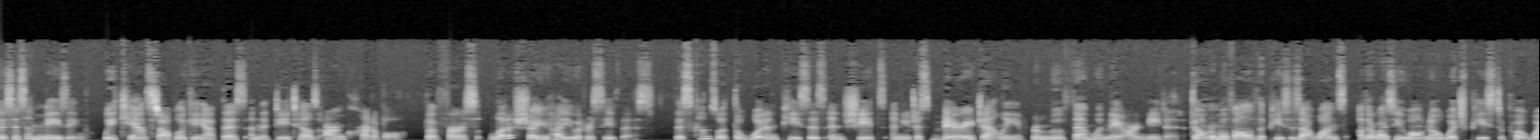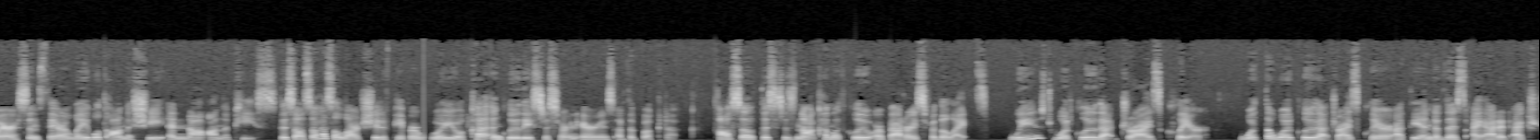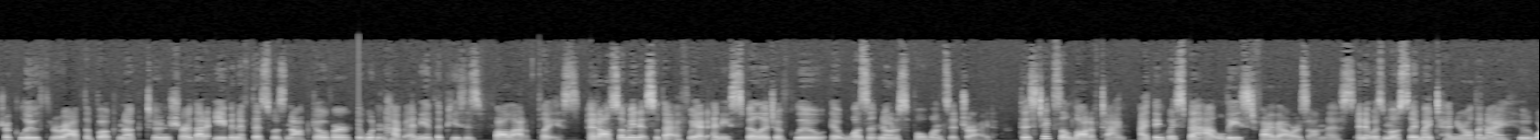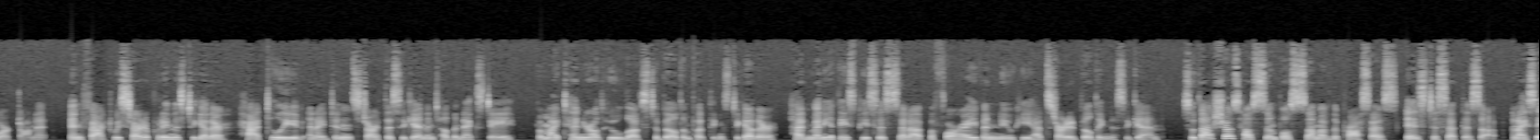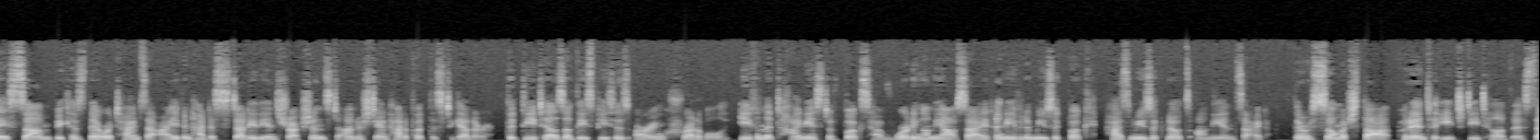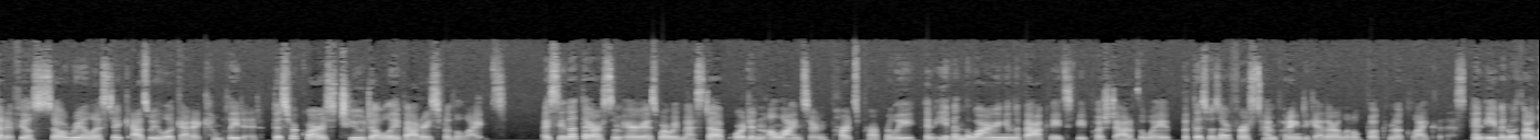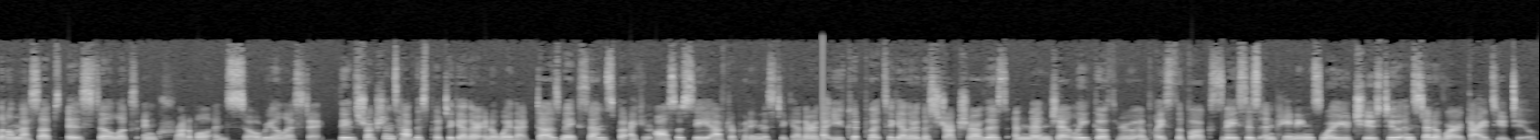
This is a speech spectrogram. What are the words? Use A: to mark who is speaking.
A: This is amazing. We can't stop looking at this and the details are incredible. But first, let us show you how you would receive this. This comes with the wooden pieces in sheets and you just very gently remove them when they are needed. Don't remove all of the pieces at once, otherwise you won't know which piece to put where since they are labeled on the sheet and not on the piece. This also has a large sheet of paper where you will cut and glue these to certain areas of the book nook. Also, this does not come with glue or batteries for the lights. We used wood glue that dries clear. With the wood glue that dries clear at the end of this, I added extra glue throughout the book nook to ensure that even if this was knocked over, it wouldn't have any of the pieces fall out of place. It also made it so that if we had any spillage of glue, it wasn't noticeable once it dried. This takes a lot of time. I think we spent at least five hours on this, and it was mostly my 10 year old and I who worked on it. In fact, we started putting this together, had to leave, and I didn't start this again until the next day. But my 10 year old, who loves to build and put things together, had many of these pieces set up before I even knew he had started building this again. So that shows how simple some of the process is to set this up. And I say some because there were times that I even had to study the instructions to understand how to put this together. The details of these pieces are incredible. Even the tiniest of books have wording on the outside, and even a music book has music notes on the inside. There was so much thought put into each detail of this that it feels so realistic as we look at it completed. This requires two AA batteries for the lights. I see that there are some areas where we messed up or didn't align certain parts properly, and even the wiring in the back needs to be pushed out of the way, but this was our first time putting together a little book nook like this. And even with our little mess ups, it still looks incredible and so realistic. The instructions have this put together in a way that does make sense, but I can also see after putting this together that you could put together the structure of this and then gently go through and place the books, vases, and paintings where you choose to instead of where it guides you to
